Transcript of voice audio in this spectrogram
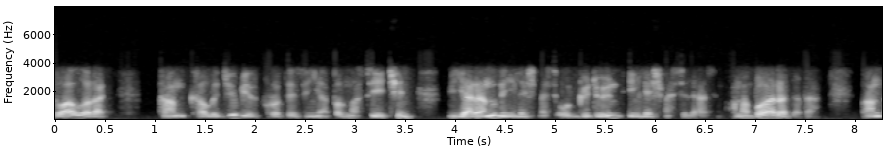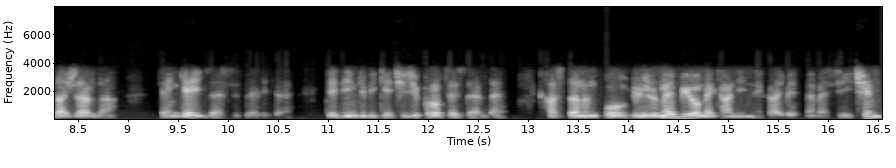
doğal olarak tam kalıcı bir protezin yapılması için yaranın iyileşmesi, o güdüğün iyileşmesi lazım. Ama bu arada da bandajlarla, denge egzersizleriyle, dediğim gibi geçici protezlerle hastanın o yürüme biyomekaniğini kaybetmemesi için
